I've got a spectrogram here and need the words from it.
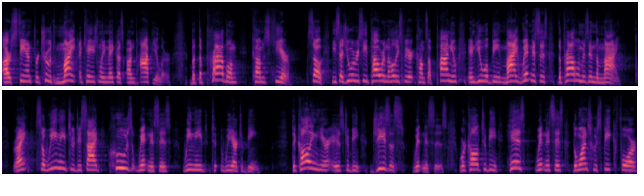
our stand for truth might occasionally make us unpopular. But the problem comes here. So he says, You will receive power, and the Holy Spirit comes upon you, and you will be my witnesses. The problem is in the my, right? So we need to decide whose witnesses we need to, we are to be. The calling here is to be Jesus' witnesses. We're called to be his witnesses, the ones who speak for,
